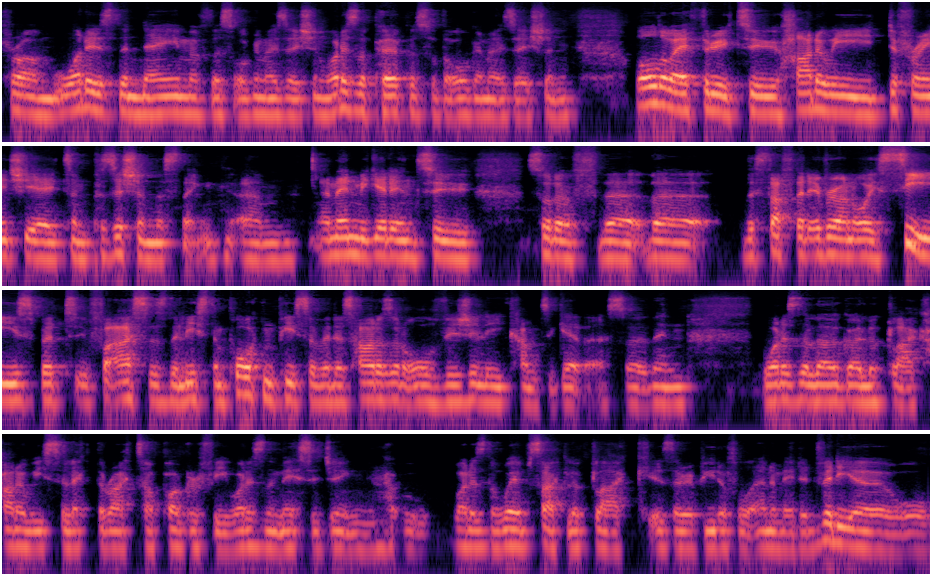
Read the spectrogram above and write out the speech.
from what is the name of this organization, what is the purpose of the organization, all the way through to how do we differentiate and position this thing, um, and then we get into sort of the the the stuff that everyone always sees, but for us is the least important piece of it is how does it all visually come together. So then what does the logo look like? How do we select the right typography? What is the messaging? What does the website look like? Is there a beautiful animated video or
